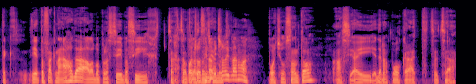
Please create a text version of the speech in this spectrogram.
tak je to fakt náhoda, alebo proste iba si sa chcel A počul teraz si nový človek 2.0? Počul som to, asi aj 1,5 krát cca.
